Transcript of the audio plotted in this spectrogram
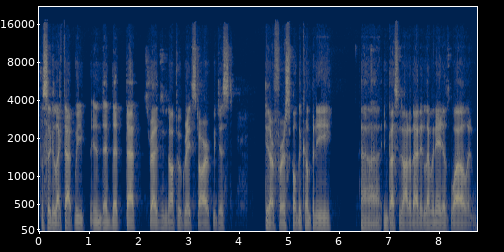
facility like that. We that that that strategy been off to a great start. We just did our first public company uh, investment out of that in Lemonade as well. And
